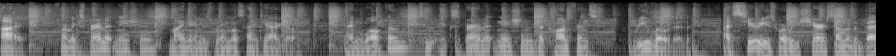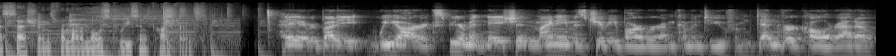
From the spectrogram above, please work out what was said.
Hi, from Experiment Nation, my name is Rommil Santiago, and welcome to Experiment Nation The Conference Reloaded, a series where we share some of the best sessions from our most recent conference. Hey everybody, we are Experiment Nation. My name is Jimmy Barber. I'm coming to you from Denver, Colorado,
